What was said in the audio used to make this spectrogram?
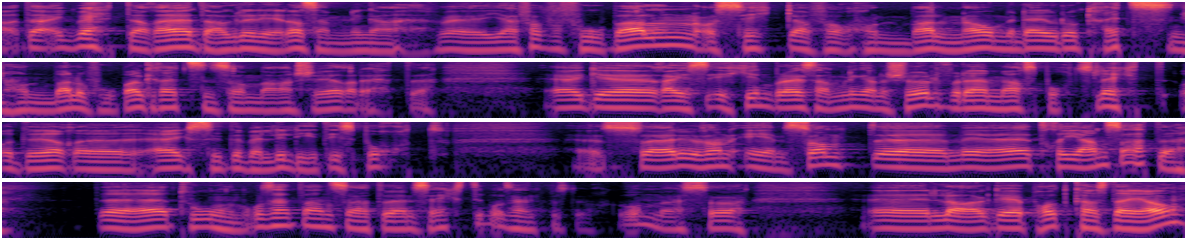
Ja, det, jeg vet det er daglige ledersamlinger, iallfall for fotballen og sikkert for håndballen òg. Men det er jo da kretsen, håndball- og fotballkretsen som arrangerer dette. Jeg eh, reiser ikke inn på de samlingene sjøl, for det er mer sportslig. Og der eh, jeg sitter veldig lite i sport. Eh, så er det jo sånn ensomt. Vi er tre ansatte. Det er 200 ansatte og en 60% på styrkerommet. Så Eh, lager podkast, de òg.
